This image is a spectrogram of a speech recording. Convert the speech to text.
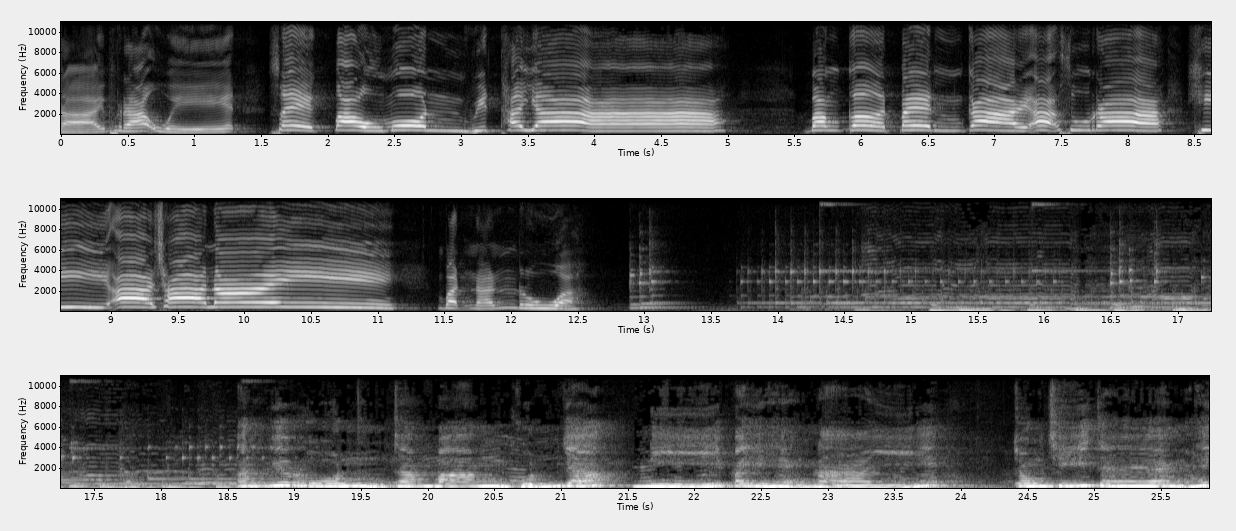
รายพระเวท เสกเป่ามนวิทยา นั้นรัว อันวิรุณจำบังขุนยักษ์หนีไปแห่งไหน จงชี้แจงให้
